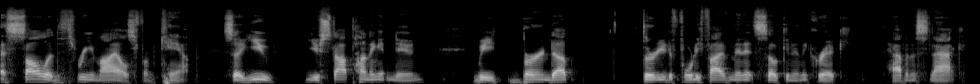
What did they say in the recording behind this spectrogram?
a solid three miles from camp. So you you stop hunting at noon. We burned up thirty to forty five minutes soaking in the creek, having a snack,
